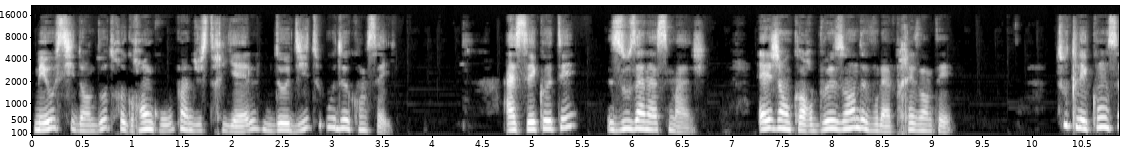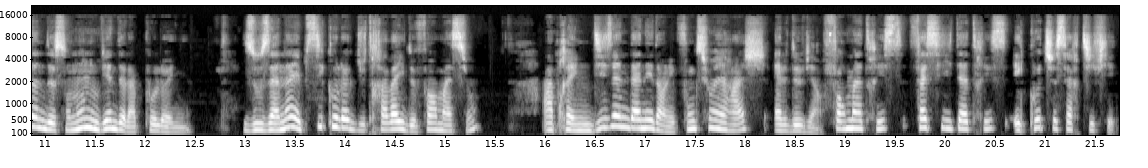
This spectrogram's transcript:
mais aussi dans d'autres grands groupes industriels, d'audit ou de conseil. À ses côtés, Zuzana Smaj. Ai-je encore besoin de vous la présenter? Toutes les consonnes de son nom nous viennent de la Pologne. Zuzana est psychologue du travail de formation. Après une dizaine d'années dans les fonctions RH, elle devient formatrice, facilitatrice et coach certifiée.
